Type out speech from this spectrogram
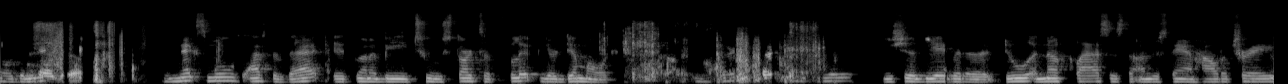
So the next, the next moves after that is going to be to start to flip your demo. You should be able to do enough classes to understand how to trade.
